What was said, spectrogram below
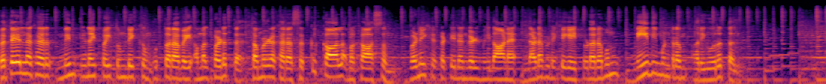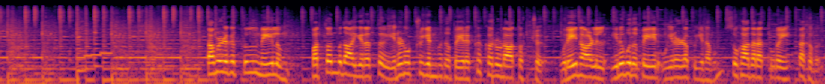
பெத்தேல் நகர் மின் இணைப்பை துண்டிக்கும் உத்தரவை அமல்படுத்த தமிழக அரசுக்கு கால அவகாசம். வணிக கட்டிடங்கள் மீதான நடவடிக்கையை தொடரவும் நீதிமன்றம் அறிவுறுத்தல். தமிழகத்தில் மேலும் பத்தொன்பதாயிரத்து இருநூற்று எண்பது பேருக்கு கருணா தொற்று. ஒரே நாளில் இருபது பேர் உயிரிழப்பு எனவும் சுகாதாரத்துறை தகவல்.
